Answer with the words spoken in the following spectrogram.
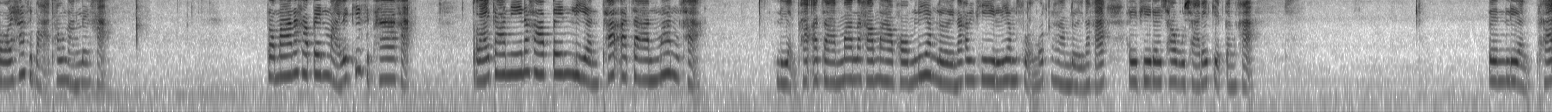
550 บาทเท่านั้นเลยค่ะ ต่อมานะคะเป็นหมายเลขที่ 15 ค่ะ รายการนี้นะคะเป็นเหรียญพระอาจารย์มั่นค่ะเหรียญพระอาจารย์มั่นนะคะ มาพร้อมเลี่ยมเลยนะคะพี่พี่ๆเลี่ยมสวยงดงามเลยนะคะ ให้พี่พี่ๆได้เช่าบูชาได้เก็บกันค่ะ เป็นเหรียญพระ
